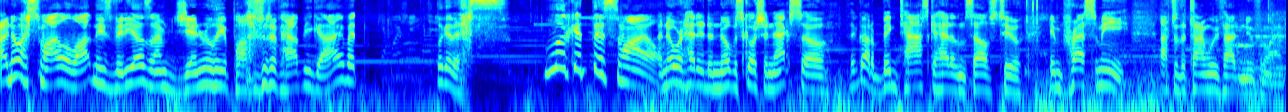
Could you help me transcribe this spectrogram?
I know I smile a lot in these videos and I'm generally a positive, happy guy, but look at this. Look at this smile. I know we're headed to Nova Scotia next, so they've got a big task ahead of themselves to impress me after the time we've had in Newfoundland.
